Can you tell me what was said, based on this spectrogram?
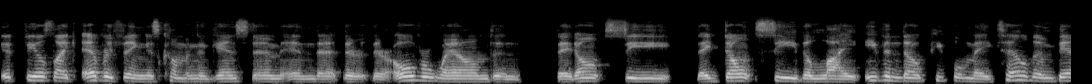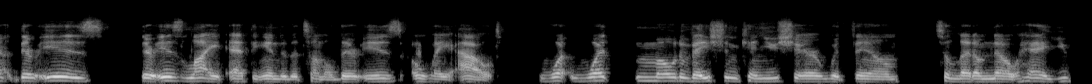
it feels like everything is coming against them and that they're they're overwhelmed and they don't see they don't see the light. Even though people may tell them there there is there is light at the end of the tunnel there is a way out. What what motivation can you share with them to let them know hey you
